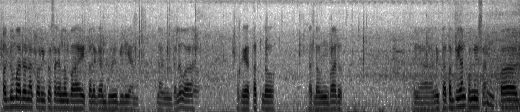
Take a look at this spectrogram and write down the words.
Pag dumadaan ako rito sa kanilang bahay, talagang bumibilian ng dalawa o kaya tatlo, tatlong balot. Kaya nagtatampihan ko minsan pag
